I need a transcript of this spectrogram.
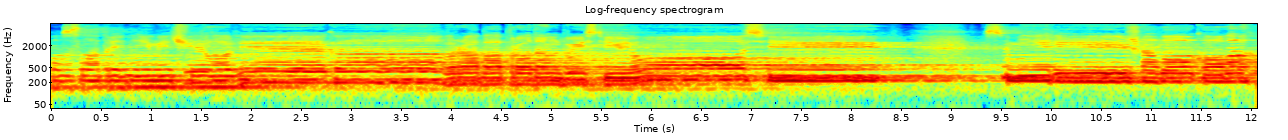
Посла пред ними человека, в раба продан быть Иосиф. Смиришь в оковах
